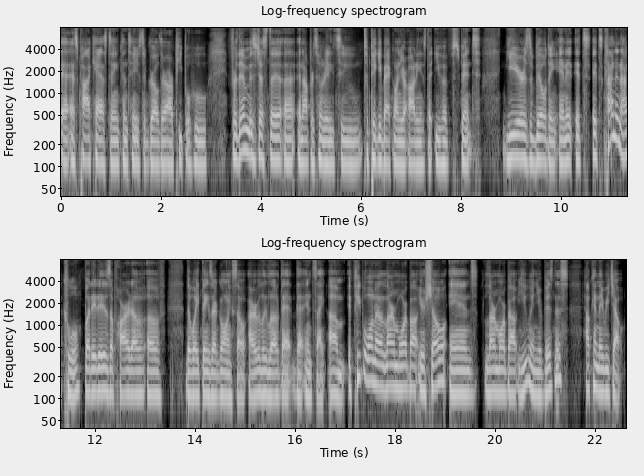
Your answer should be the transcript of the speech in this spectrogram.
as podcasting continues to grow, there are people who, for them, it's just a, an opportunity to to piggyback on your audience that you have spent years building, and it, it's it's kind of not cool, but it is a part of of the way things are going. So I really love that that insight. Um, if people want to learn more about your show and learn more about you and your business, how can they reach out?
